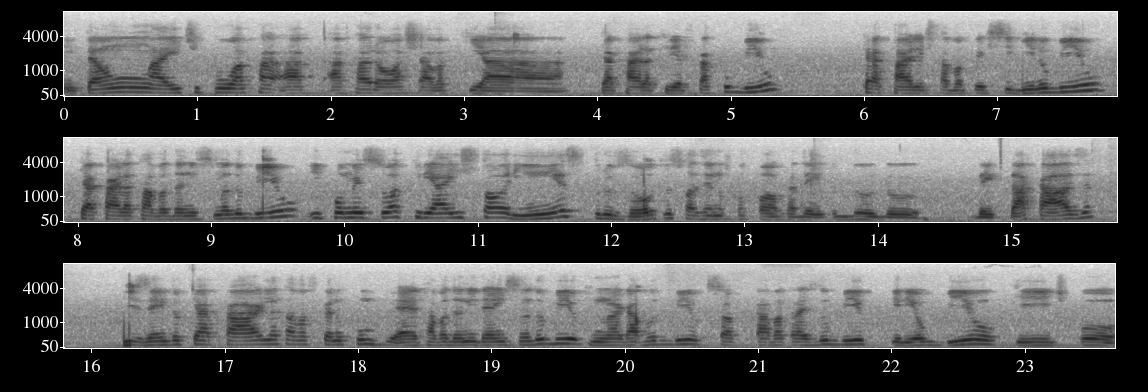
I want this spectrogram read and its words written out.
Então aí tipo a, a, a Carol achava que a, que a Carla queria ficar com o Bill, que a Carla estava perseguindo o Bill, que a Carla estava dando em cima do Bill e começou a criar historinhas para os outros, fazendo fofoca dentro do, do dentro da casa, dizendo que a Carla estava ficando com, é, tava dando ideia em cima do Bill, que não largava o Bill, que só ficava atrás do Bill, que queria o Bill, que tipo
